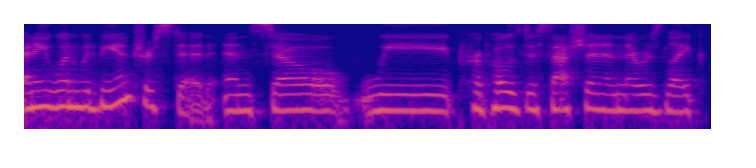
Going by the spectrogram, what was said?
anyone would be interested. And so we proposed a session and there was like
